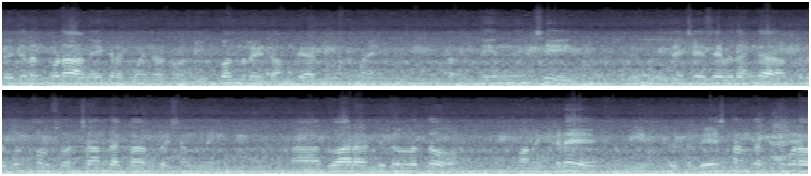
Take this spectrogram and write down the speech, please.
ప్రజలకు కూడా అనేక రకమైనటువంటి ఇబ్బందులు ఈ డంప్ యార్డ్ ఉన్నాయి దీని నుంచి విముక్తి చేసే విధంగా ప్రభుత్వం స్వచ్ఛంద కార్పొరేషన్ని ద్వారా నిధులతో మనం ఇక్కడే ఈ వేస్ట్ అంతటి కూడా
